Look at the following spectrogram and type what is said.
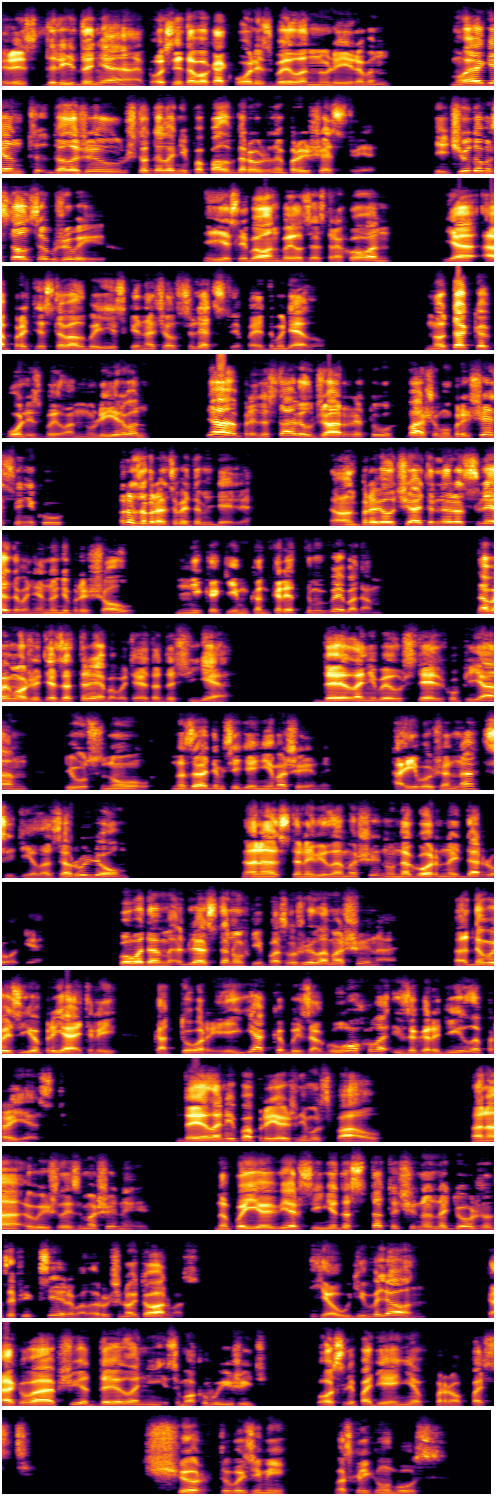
Через три дня после того, как полис был аннулирован, мой агент доложил, что Делани попал в дорожное происшествие и чудом остался в живых. И если бы он был застрахован, я опротестовал бы иск и начал следствие по этому делу. Но так как полис был аннулирован, я предоставил Джаррету, вашему предшественнику, разобраться в этом деле. Он провел тщательное расследование, но не пришел никаким конкретным выводом. А вы можете затребовать это досье. Делани был в стельку пьян и уснул на заднем сиденье машины, а его жена сидела за рулем. Она остановила машину на горной дороге. Поводом для остановки послужила машина одного из ее приятелей, которая якобы заглохла и загородила проезд. Делани по-прежнему спал. Она вышла из машины, но по ее версии недостаточно надежно зафиксировала ручной тормоз. Я удивлен, как вообще Делани смог выжить после падения в пропасть. — Черт возьми! — воскликнул Бус.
